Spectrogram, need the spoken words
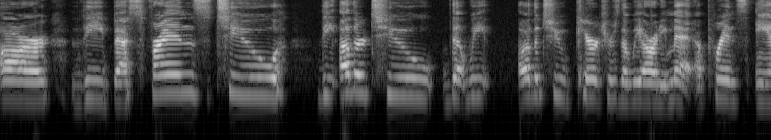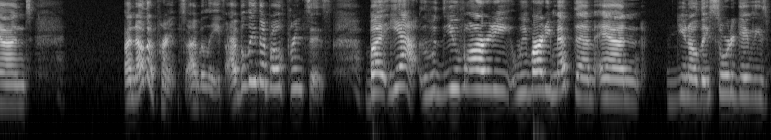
are the best friends to the other two that we other two characters that we already met, a prince and another prince, I believe. I believe they're both princes. But yeah, you've already we've already met them and you know, they sort of gave these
